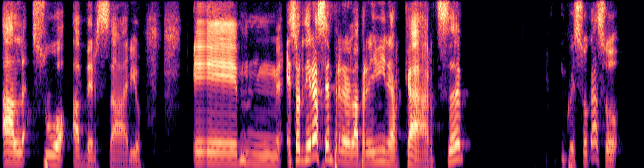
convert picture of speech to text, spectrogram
al suo avversario. E, mh, esordirà sempre nella preliminar cards. In questo caso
